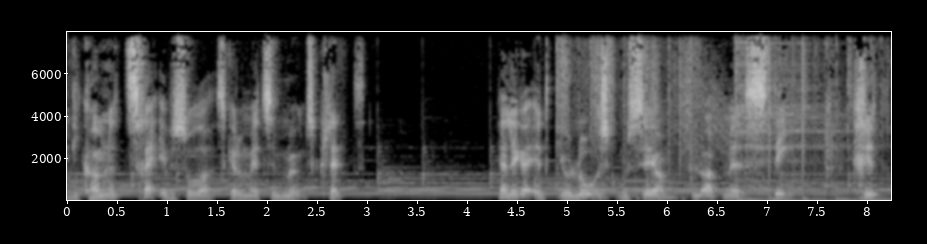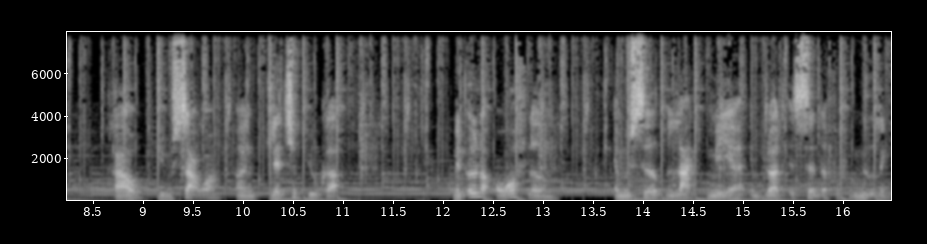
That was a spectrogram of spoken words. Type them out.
I de kommende tre episoder skal du med til Møns Klint. Her ligger et geologisk museum fyldt op med sten, kridt, rav, dinosaurer og en gletsjerbiograf. Men under overfladen er museet langt mere end blot et center for formidling.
